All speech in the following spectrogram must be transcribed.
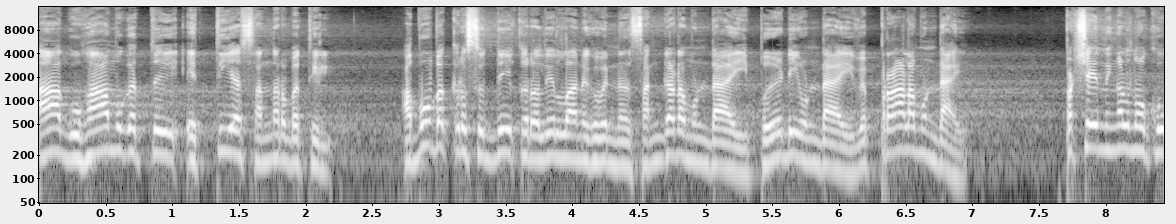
ആ ഗുഹാമുഖത്ത് എത്തിയ സന്ദർഭത്തിൽ അബൂബക്കർ സിദ്ദീഖ് റലിള്ളാനുഹുവിന് സങ്കടമുണ്ടായി പേടിയുണ്ടായി വെപ്രാളമുണ്ടായി. പക്ഷേ നിങ്ങൾ നോക്കൂ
